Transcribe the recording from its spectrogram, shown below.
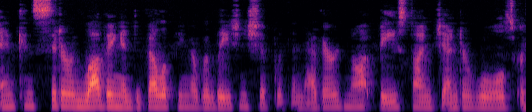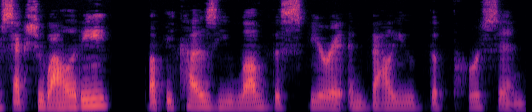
and consider loving and developing a relationship with another, not based on gender roles or sexuality, but because you love the spirit and value the person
